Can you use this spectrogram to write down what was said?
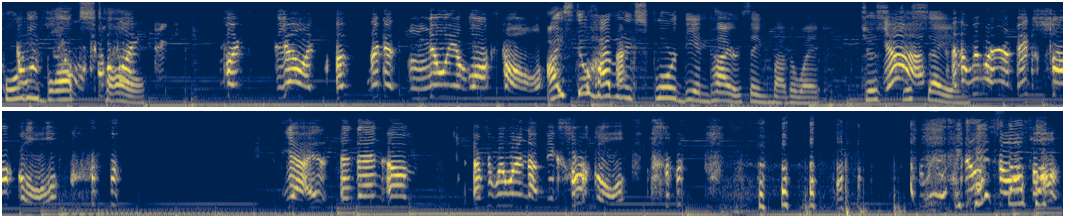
40 was blocks huge. Tall. Like, like yeah, like a, like a million blocks tall. I still haven't explored the entire thing, by the way. Just, Yeah, just saying. And then we went in a big circle. yeah, and, and then um, after we went in that big circle, I can't stop. some-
